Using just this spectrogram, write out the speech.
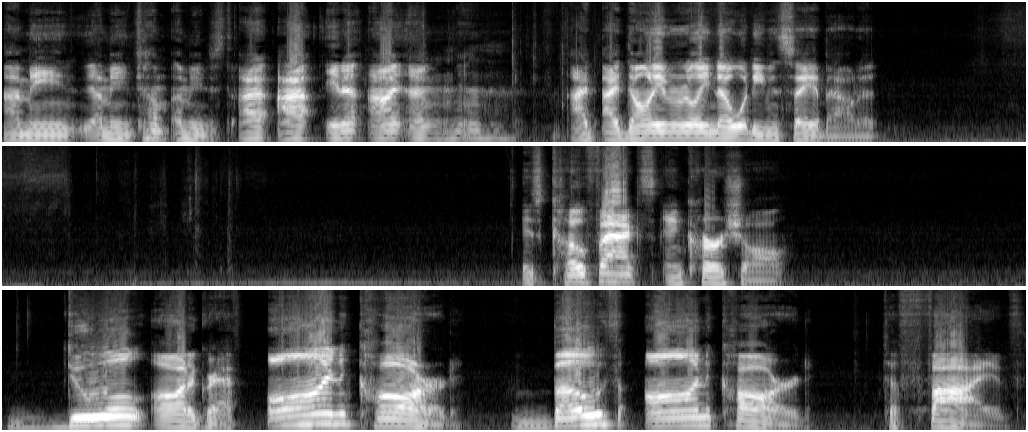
I mean, I mean, come. I mean, just I, I, you know, I, I, I don't even really know what to even say about it. Is Koufax and Kershaw dual autograph on card, both on card to five.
